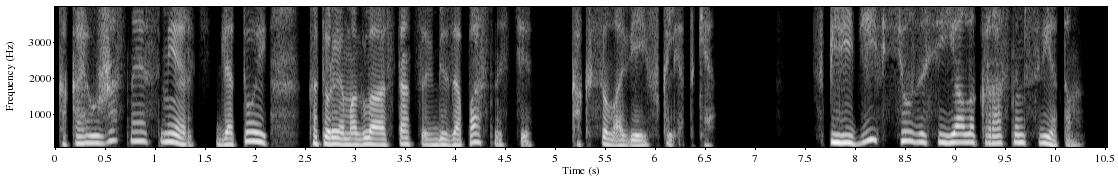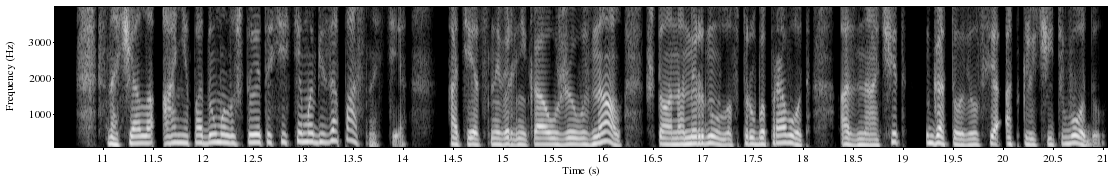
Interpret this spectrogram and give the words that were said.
Какая ужасная смерть для той, которая могла остаться в безопасности, как соловей в клетке. Впереди все засияло красным светом. Сначала Аня подумала, что это система безопасности. Отец наверняка уже узнал, что она нырнула в трубопровод, а значит, готовился отключить воду.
